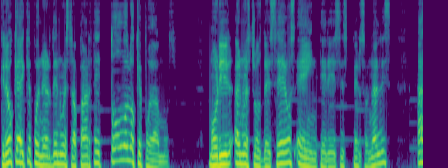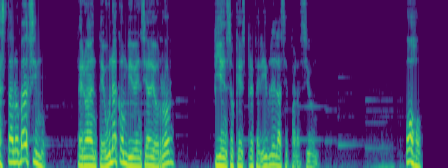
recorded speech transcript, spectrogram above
creo que hay que poner de nuestra parte todo lo que podamos, morir a nuestros deseos e intereses personales hasta lo máximo, pero ante una convivencia de horror, pienso que es preferible la separación. Ojo,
